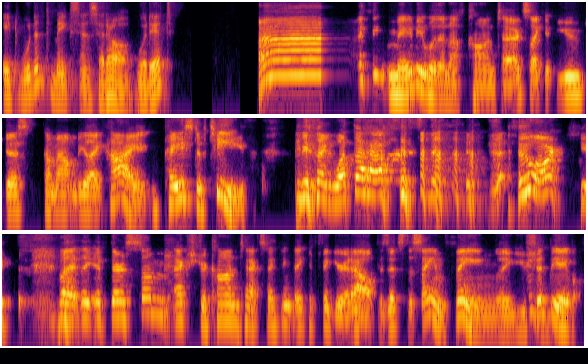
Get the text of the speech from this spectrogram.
it wouldn't make sense at all, would it? Uh, I think maybe with enough context, like if you just come out and be like, "Hi, paste of teeth," be like, "What the hell? Is this? Who you?" But if there's some extra context, I think they could figure it out because it's the same thing. Like you should mm-hmm. be able.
